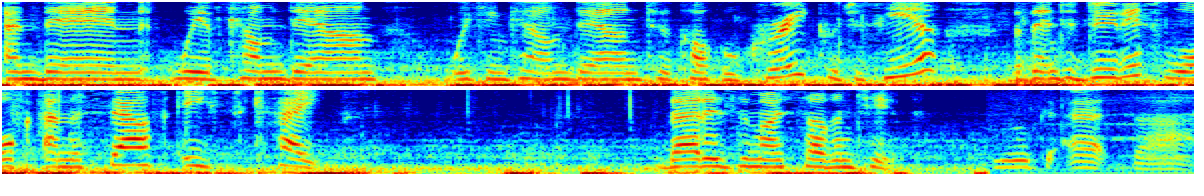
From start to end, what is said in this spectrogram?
and then we have come down. We can come down to Cockle Creek, which is here, but then to do this walk and the southeast cape. That is the most southern tip. Look at that.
